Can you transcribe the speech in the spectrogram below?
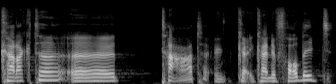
Charakter, äh, Tat, äh, ke- keine vorbildliche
